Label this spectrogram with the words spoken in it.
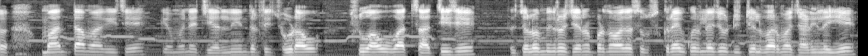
માનતા માગી છે કે મને જેલની અંદરથી છોડાવો. શું આવું વાત સાચી છે? તો ચલો મિત્રો ચેનલ પર તમારે સબસ્ક્રાઈબ કરી લેજો. ડિટેલ વારમાં જાણી લઈએ.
